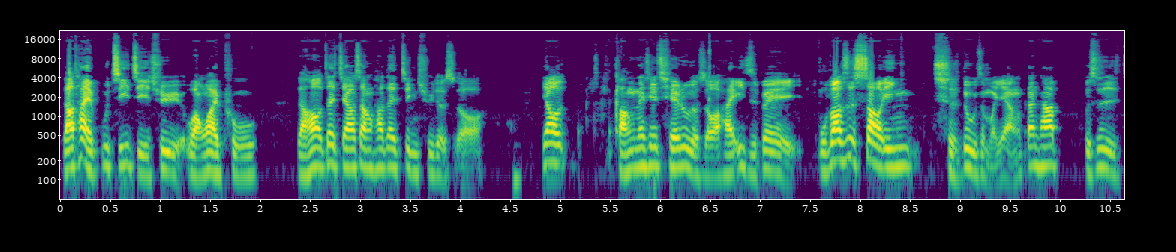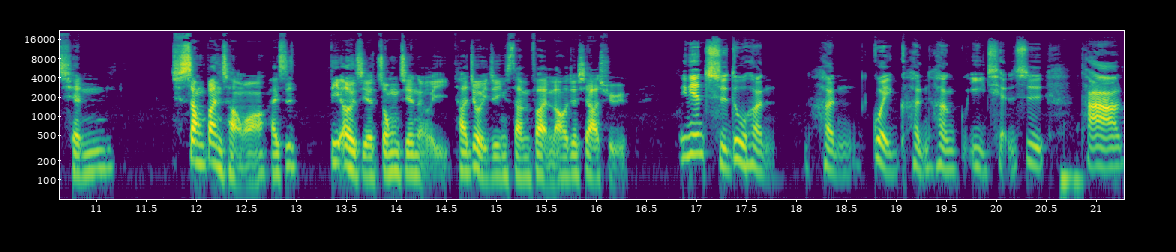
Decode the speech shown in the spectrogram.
然后他也不积极去往外扑，然后再加上他在禁区的时候要防那些切入的时候，还一直被我不知道是哨音尺度怎么样，但他不是前上半场吗？还是第二节中间而已，他就已经三犯，然后就下去。今天尺度很。很贵，很很以前是他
